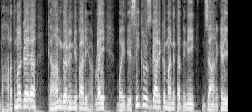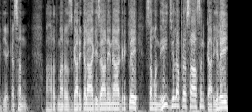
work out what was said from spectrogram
भारतमा गएर काम गर्ने नेपालीहरूलाई वैदेशिक रोजगारीको मान्यता दिने जानकारी दिएका छन्। भारतमा रोजगारीका लागि जाने नागरिकले सम्बन्धित जिल्ला प्रशासन कार्यालय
